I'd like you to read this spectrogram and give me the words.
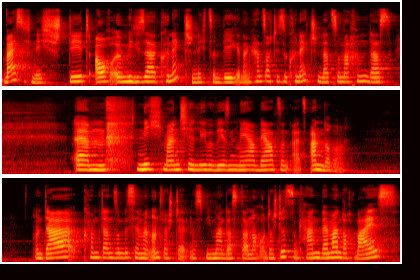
weiß ich nicht, steht auch irgendwie dieser Connection nichts im Wege. Dann kannst du auch diese Connection dazu machen, dass ähm, nicht manche Lebewesen mehr wert sind als andere. Und da kommt dann so ein bisschen mein Unverständnis, wie man das dann noch unterstützen kann, wenn man doch weiß,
